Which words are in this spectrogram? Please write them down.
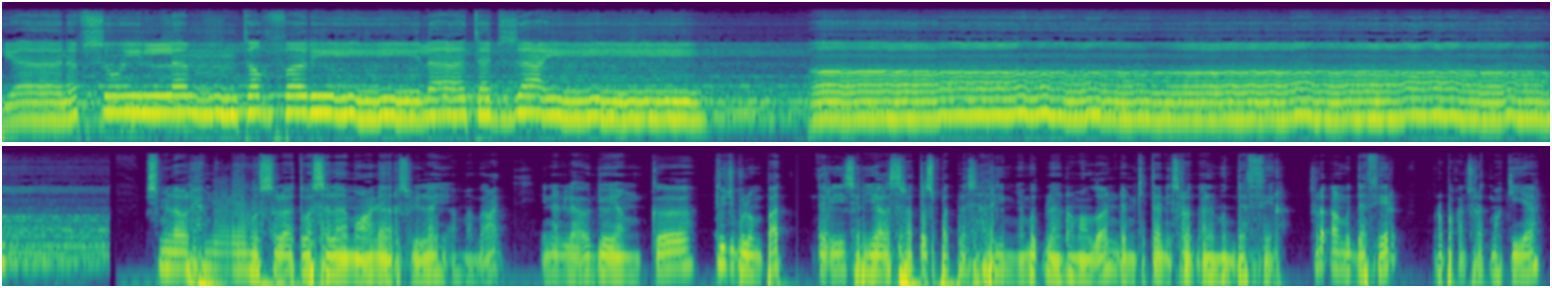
يا نفس إن لم تظفري لا تجزعي Bismillah, alhamdulillah, wassalatu wassalamu ala rasulillahi amma ba'd Ini adalah audio yang ke-74 dari serial 114 hari menyambut bulan Ramadan dan kita di surat Al-Muddathir Surat Al-Muddathir merupakan surat Makiyah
